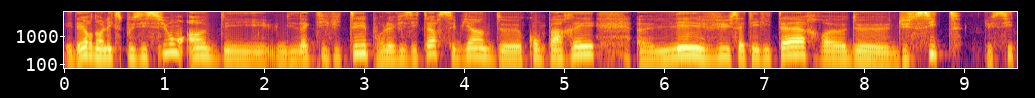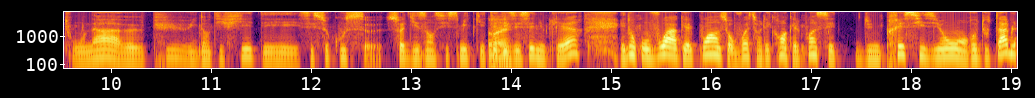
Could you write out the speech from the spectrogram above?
Et d'ailleurs, dans l'exposition, une des activités pour le visiteur, c'est bien de comparer euh, les vues satellitaires euh, du site du site où on a euh, pu identifier des, ces secousses euh, soi-disant sismiques qui étaient ouais. des essais nucléaires. Et donc on voit à quel point, on voit sur l'écran à quel point c'est d'une précision redoutable.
